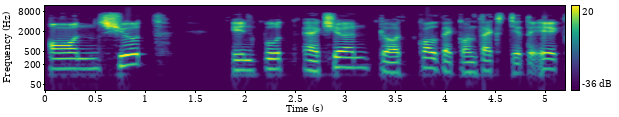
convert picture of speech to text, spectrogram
on shoot input action dot callback context ctx.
